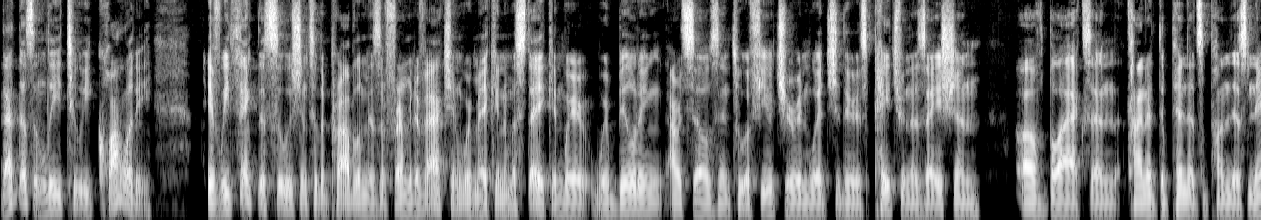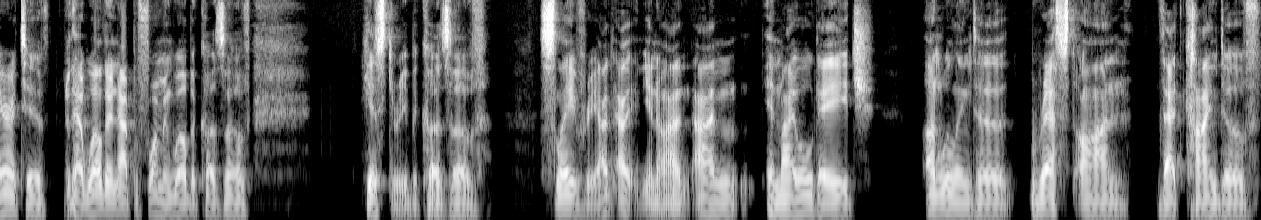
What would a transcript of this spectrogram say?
that doesn't lead to equality. If we think the solution to the problem is affirmative action, we're making a mistake and we're, we're building ourselves into a future in which there's patronization of blacks and kind of dependence upon this narrative that well they're not performing well because of history because of slavery. I, I you know I, i'm in my old age unwilling to rest on that kind of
